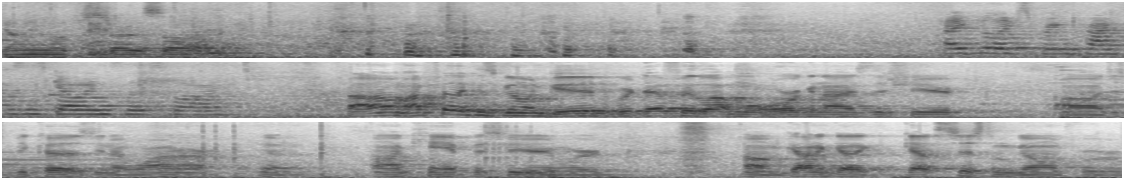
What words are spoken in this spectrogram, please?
start us off. How do you feel like spring practice is going so far? Um, I feel like it's going good. We're definitely a lot more organized this year, uh, just because you know we're on our you know, on campus here and we're um, got, a, got, a, got a system going for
